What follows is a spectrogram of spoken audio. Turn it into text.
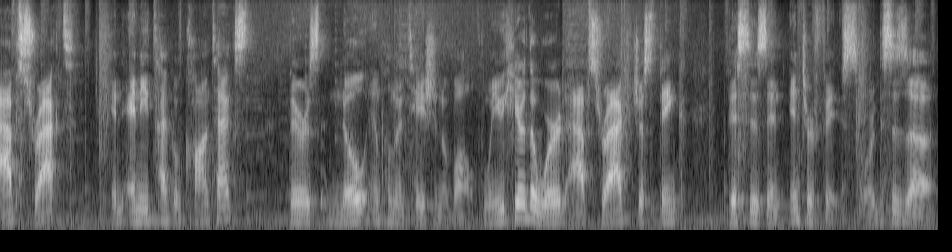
abstract in any type of context, there's no implementation involved. When you hear the word abstract, just think this is an interface or this is a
